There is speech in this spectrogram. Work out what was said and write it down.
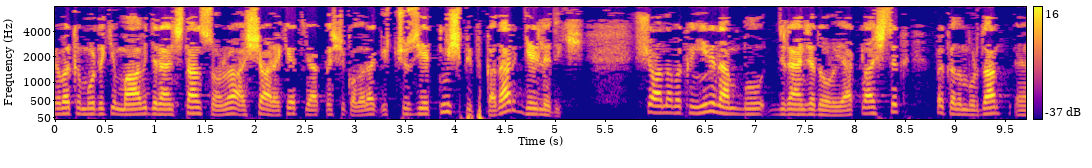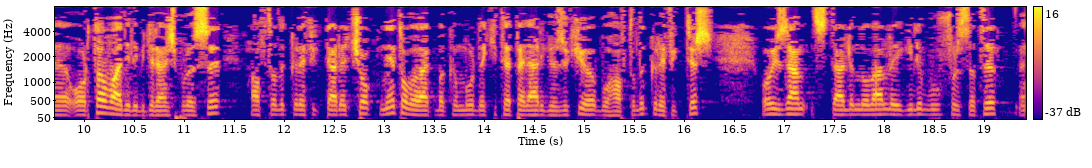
Ve bakın buradaki mavi dirençten sonra aşağı hareket yaklaşık olarak 370 pip kadar geriledik. Şu anda bakın yeniden bu dirence doğru yaklaştık. Bakalım buradan e, orta vadeli bir direnç burası. Haftalık grafiklerde çok net olarak bakın buradaki tepeler gözüküyor. Bu haftalık grafiktir. O yüzden sterlin dolarla ilgili bu fırsatı e,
